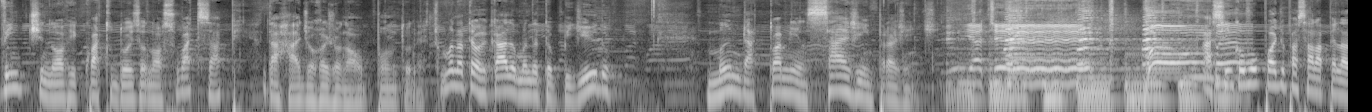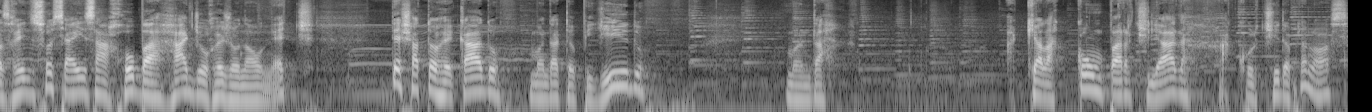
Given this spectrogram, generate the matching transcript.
2942 é o nosso WhatsApp da Rádio Regional.net. Manda teu recado, manda teu pedido, manda tua mensagem pra gente. Assim como pode passar lá pelas redes sociais, arroba Rádio Regional.net, deixar teu recado, mandar teu pedido, mandar aquela compartilhada, a curtida para nós,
